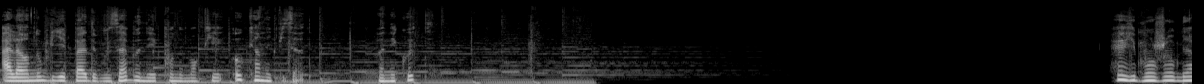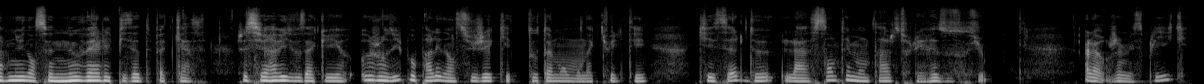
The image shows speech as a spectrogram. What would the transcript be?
Alors n'oubliez pas de vous abonner pour ne manquer aucun épisode. Bonne écoute Hey, bonjour, bienvenue dans ce nouvel épisode de podcast. Je suis ravie de vous accueillir aujourd'hui pour parler d'un sujet qui est totalement mon actualité, qui est celle de la santé mentale sur les réseaux sociaux. Alors, je m'explique,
